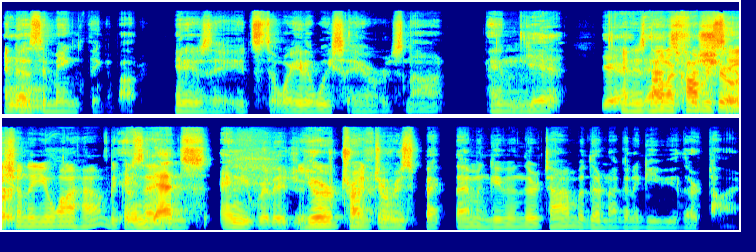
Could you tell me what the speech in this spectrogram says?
and that's the Mm. main thing about it. It is a, it's the way that we say or it's not, and Yeah, yeah. and it's not a for sure. conversation that you want to have because and that's any religion. you're trying to respect them and give them their time, but they're not going to give you their time.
